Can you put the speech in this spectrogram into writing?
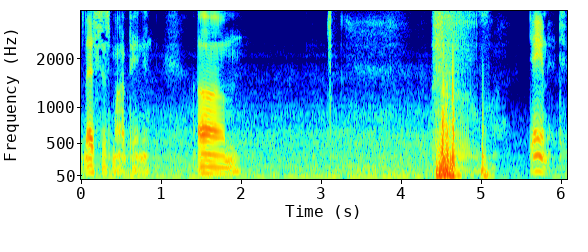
that's just my opinion. Um, damn it.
